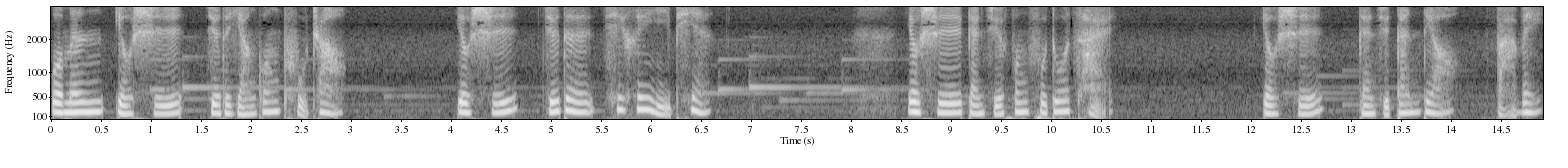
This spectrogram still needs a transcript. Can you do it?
我们有时。觉得阳光普照，有时觉得漆黑一片，有时感觉丰富多彩，有时感觉单调乏味。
